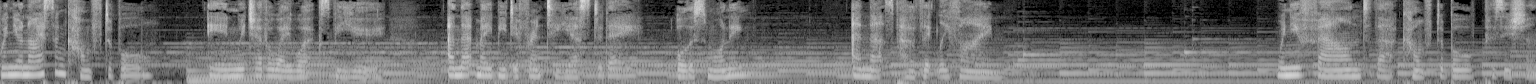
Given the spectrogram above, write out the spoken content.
When you're nice and comfortable, in whichever way works for you, and that may be different to yesterday or this morning, and that's perfectly fine. When you've found that comfortable position,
